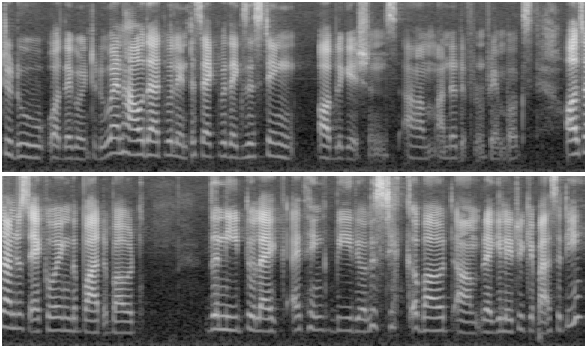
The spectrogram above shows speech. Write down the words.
to do what they're going to do and how that will intersect with existing obligations um, under different frameworks. Also, I'm just echoing the part about the need to, like, I think, be realistic about um, regulatory capacity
